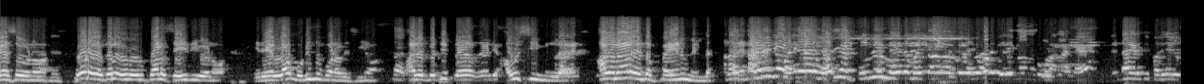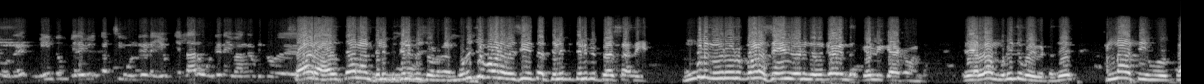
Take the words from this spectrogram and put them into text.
பேச வேணும். ஊடகத்துல ஒரு உறுப்பான செய்தி வேணும். இதெல்லாம் முடிஞ்சு போன விஷயம். அதை பத்தி பேச வேண்டிய அவசியம் இல்ல. அதனால எந்த பயனும் இல்ல. மீண்டும் விரைவில் கட்சி ஒன்றிணையும். எல்லாரும் ஒன்றிணைவாங்க சார் அதுதான் நான் திருப்பி திருப்பி சொல்றேன். முடிஞ்சு போன விஷயத்த திருப்பி திருப்பி பேசாதீங்க. உங்களுக்கு விறுவிறுப்பான செய்தி வேணுங்கிறதுக்காக இந்த கேள்வி கேட்க வேண்டாம். இதெல்லாம் முடிந்து போய்விட்டது. அதிமுக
